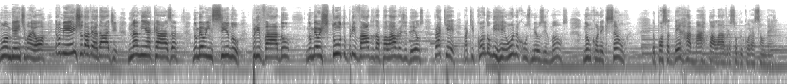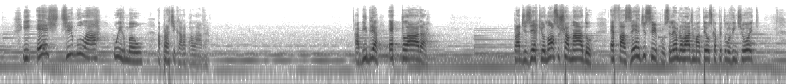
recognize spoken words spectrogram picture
num ambiente maior. Eu me encho da verdade na minha casa, no meu ensino privado, no meu estudo privado da palavra de Deus. Para quê? Para que quando eu me reúna com os meus irmãos, numa conexão, eu possa derramar palavras sobre o coração dele e estimular o irmão a praticar a palavra. A Bíblia é clara para dizer que o nosso chamado é fazer discípulos. Se lembra lá de Mateus capítulo 28,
